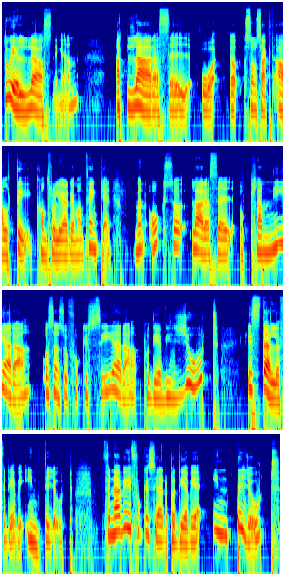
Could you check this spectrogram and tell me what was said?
då är lösningen att lära sig och som sagt alltid kontrollera det man tänker, men också lära sig att planera och sen så fokusera på det vi gjort istället för det vi inte gjort. För när vi är fokuserade på det vi inte gjort,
